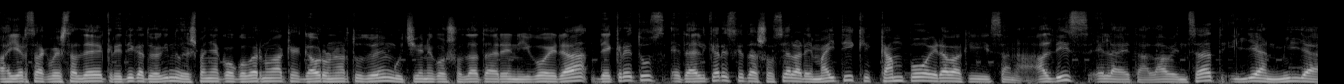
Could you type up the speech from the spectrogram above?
Aierzak bestalde kritikatu egin du Espainiako gobernuak gaur onartu duen gutxieneko soldataren igoera dekretuz eta elkarrizketa sozialaren maitik kanpo erabaki izana. Aldiz, ela eta labentzat, hilean mila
